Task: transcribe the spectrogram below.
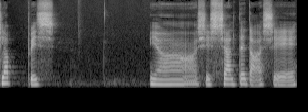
klapp õppis. ja siis sealt edasi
